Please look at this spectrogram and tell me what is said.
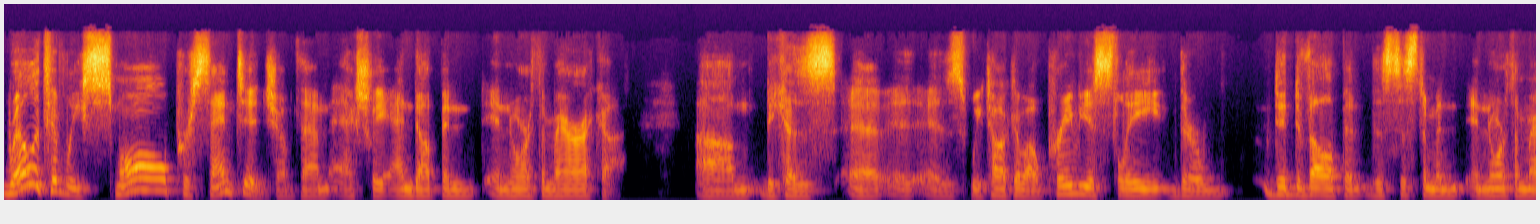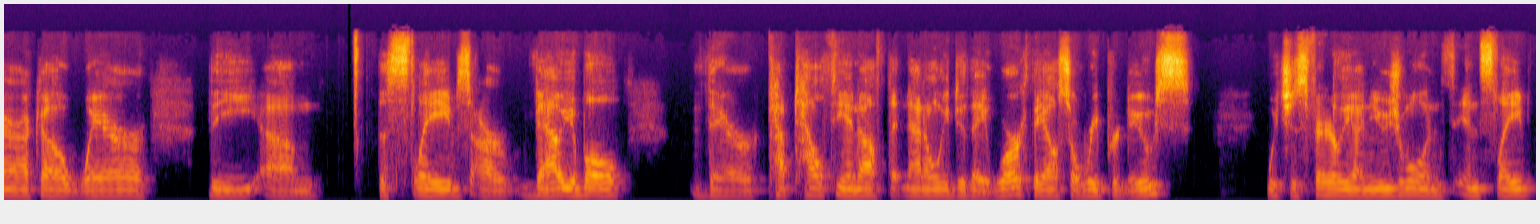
Relatively small percentage of them actually end up in, in North America um, because, uh, as we talked about previously, there did develop the system in, in North America where the um, the slaves are valuable. They're kept healthy enough that not only do they work, they also reproduce which is fairly unusual in enslaved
